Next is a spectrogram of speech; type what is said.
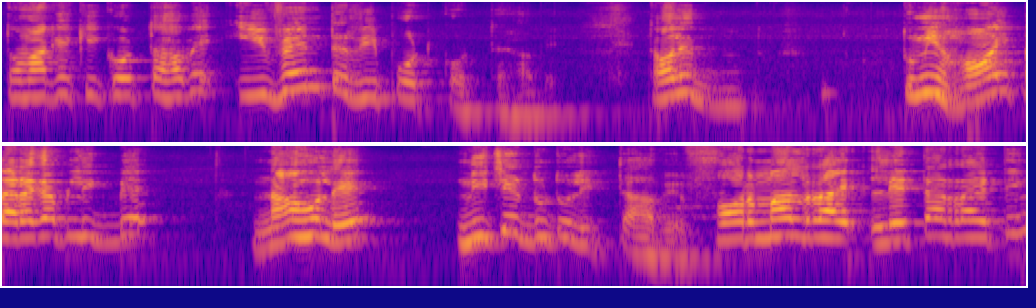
তোমাকে কি করতে হবে? ইভেন্ট রিপোর্ট করতে হবে। তাহলে তুমি হয় প্যারাগ্রাফ লিখবে, না হলে নিচের দুটো লিখতে হবে। ফর্মাল রাই, লেটার রাইটিং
